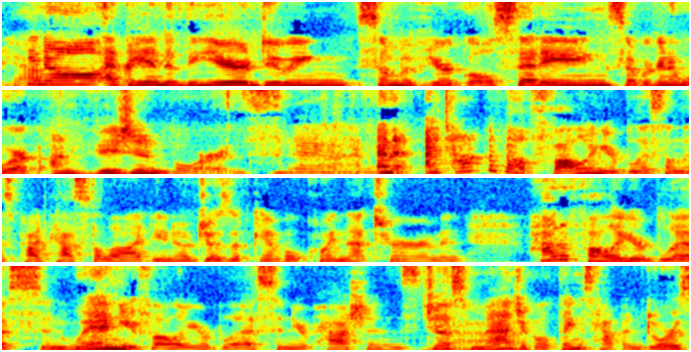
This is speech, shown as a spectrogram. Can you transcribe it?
Yeah, you know, at the end of the year doing some of your goal setting. So we're going to work on vision boards. And I talk about following your bliss on this podcast a lot. You know, Joseph Campbell coined that term and how to follow your bliss and when you follow your bliss and your passions, just Yeah. magical things happen. Doors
